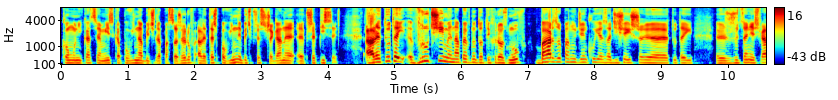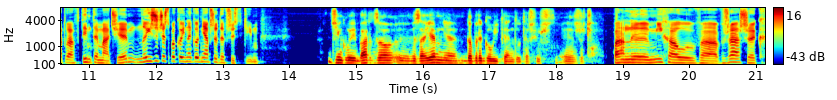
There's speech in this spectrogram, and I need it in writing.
Komunikacja miejska powinna być dla pasażerów, ale też powinny być przestrzegane e, przepisy. Ale tutaj wrócimy na pewno do tych rozmów. Bardzo panu dziękuję za dzisiejsze e, tutaj e, rzucenie światła w tym temacie. No i życzę spokojnego dnia przede wszystkim. Dziękuję bardzo, e, wzajemnie, dobrego weekendu też już e, życzę. Pan y, Michał Wawrzaszek,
